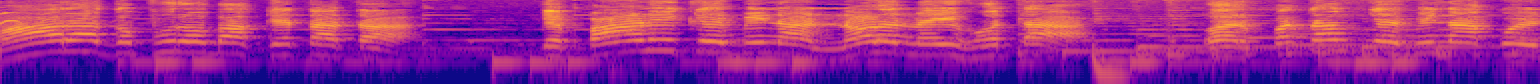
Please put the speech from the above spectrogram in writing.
મારા ગફુરોબા કહેતા હતા કે પાણી કે બિના નળ નહીં હોતા, પર પતંગ કે બિના કોઈ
